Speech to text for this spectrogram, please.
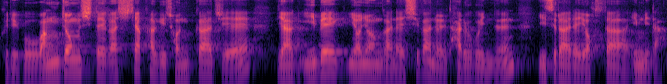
그리고 왕정 시대가 시작하기 전까지의 약 200여 년간의 시간을 다루고 있는 이스라엘의 역사입니다.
